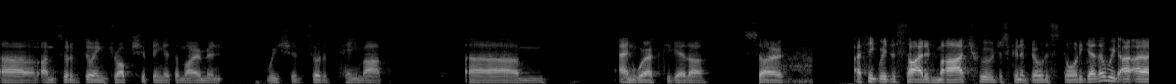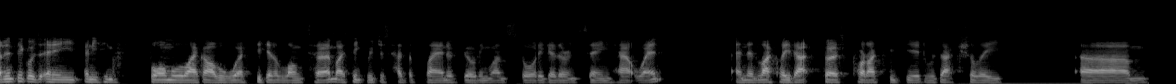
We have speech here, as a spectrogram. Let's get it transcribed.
Uh, I'm sort of doing drop shipping at the moment. We should sort of team up um, and work together. So I think we decided March we were just going to build a store together. We, I, I didn't think it was any anything formal like I will work together long term. I think we just had the plan of building one store together and seeing how it went. And then luckily that first product we did was actually um,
